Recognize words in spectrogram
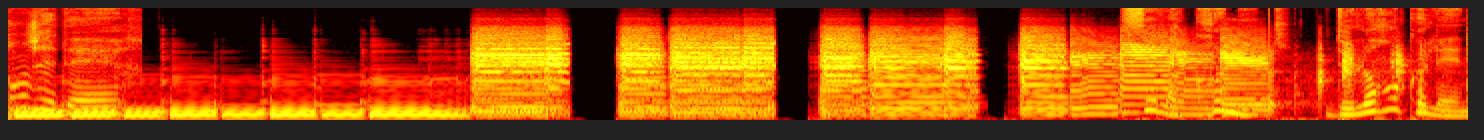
changer d'air. C'est la chronique de Laurent Collen.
